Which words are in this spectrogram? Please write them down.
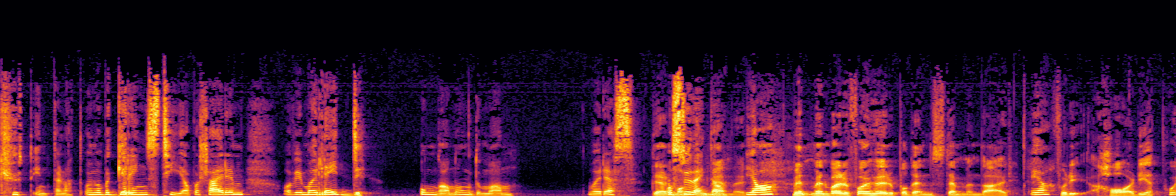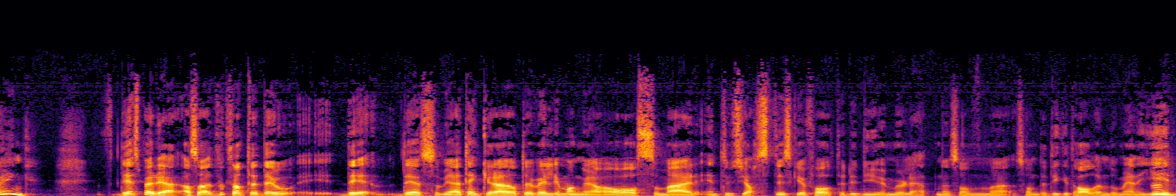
kutte internett, og vi må begrense tida på skjerm, og vi må redde ungene og ungdommene det og studentene. Ja, Men, men bare for å høre på den stemmen der. Ja. For har de et poeng? Det spør jeg. Altså? Det, er jo, det, det som jeg tenker er at det er veldig mange av oss som er entusiastiske i forhold til de nye mulighetene som, som det digitale domenet gir.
